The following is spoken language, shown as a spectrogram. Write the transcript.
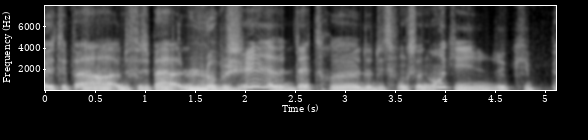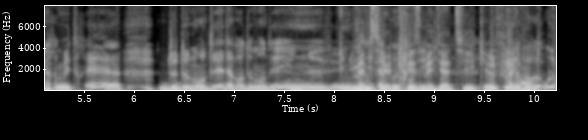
était pas, ne faisait pas l'objet d'être euh, de dysfonctionnement qui, qui permettrait euh, de demander, d'avoir demandé une, une Même s'il y a une crise médiatique. oui,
